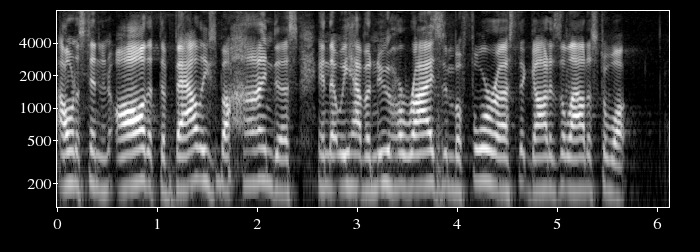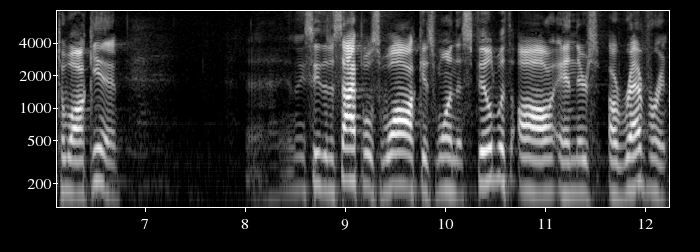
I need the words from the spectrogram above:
I want to stand in awe that the valley's behind us and that we have a new horizon before us that God has allowed us to walk, to walk in. You see, the disciples' walk is one that's filled with awe, and there's a reverent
